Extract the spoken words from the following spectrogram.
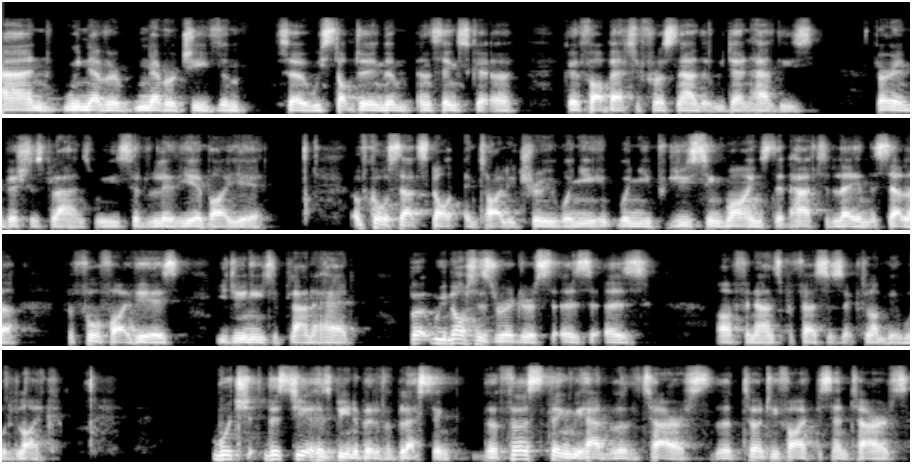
and we never never achieved them. So we stopped doing them, and things get, uh, go far better for us now that we don't have these very ambitious plans. We sort of live year by year. Of course, that's not entirely true. When you when you're producing wines that have to lay in the cellar for four or five years, you do need to plan ahead. But we're not as rigorous as as our finance professors at Columbia would like. Which this year has been a bit of a blessing. The first thing we had were the tariffs, the 25% tariffs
